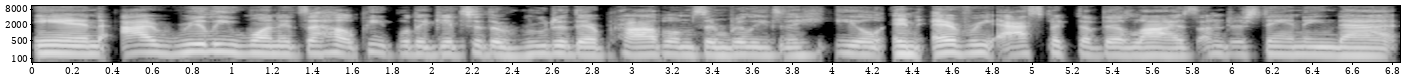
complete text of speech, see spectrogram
And I really wanted to help people to get to the root of their problems and really to heal in every aspect of their lives, understanding that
